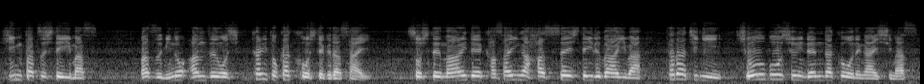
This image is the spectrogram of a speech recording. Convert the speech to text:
頻発しています。まず身の安全をしっかりと確保してください。そして周りで火災が発生している場合は直ちに消防署に連絡をお願いします。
